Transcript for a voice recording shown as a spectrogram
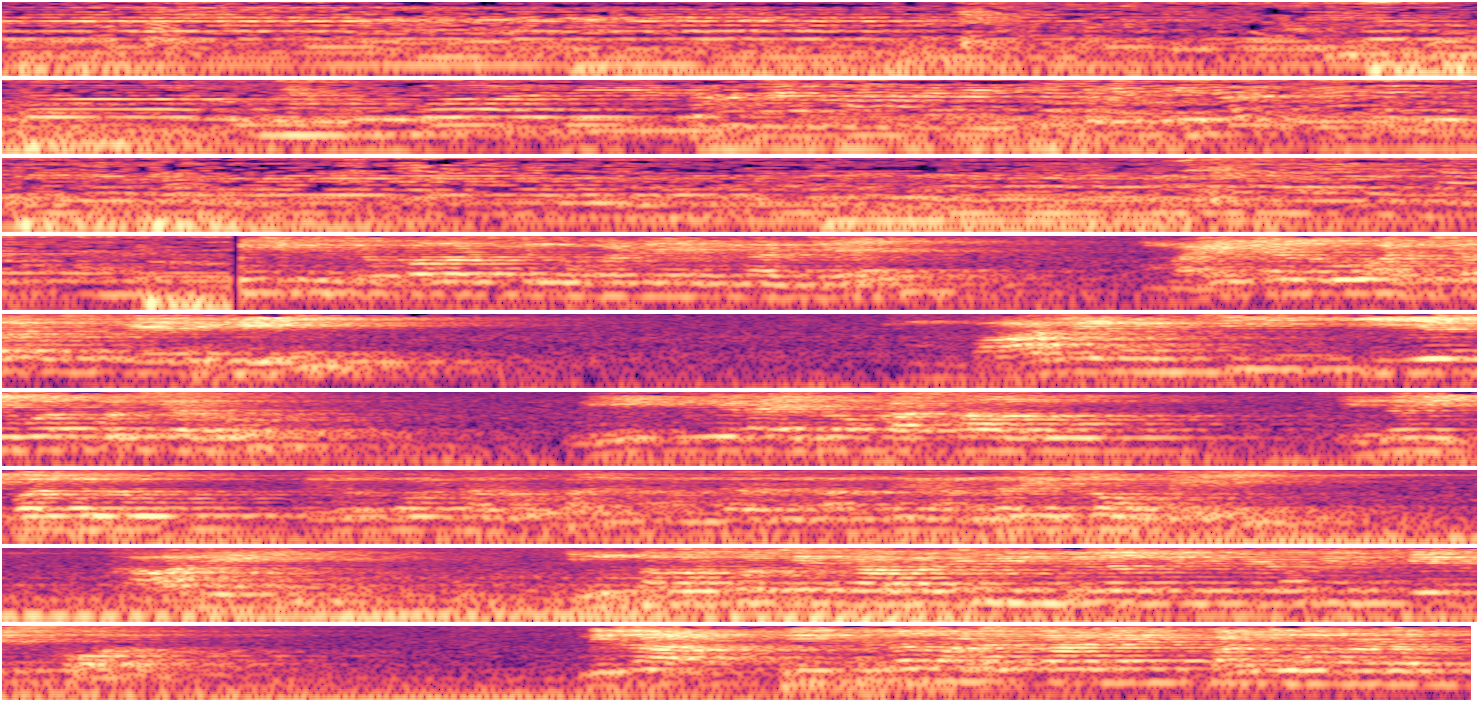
బాల్యం నుంచి ఈ ఏజ్ వరకు వచ్చారు. మీకు కూడా ఎన్నో కష్టాలు ఎన్నో ఇబ్బందులు ఎదుర్కొంటారు. అది అందరి అందరి అందరి ఇంట్లో ఉంటాయి. కానీ ఇంతవరకు వచ్చింది కాబట్టి మీ పిల్లల మీద కూడా మీరు కేర్ తీసుకోవాలి. మీరు మీ పిల్లలు అడగగానే బండి ఉండడం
